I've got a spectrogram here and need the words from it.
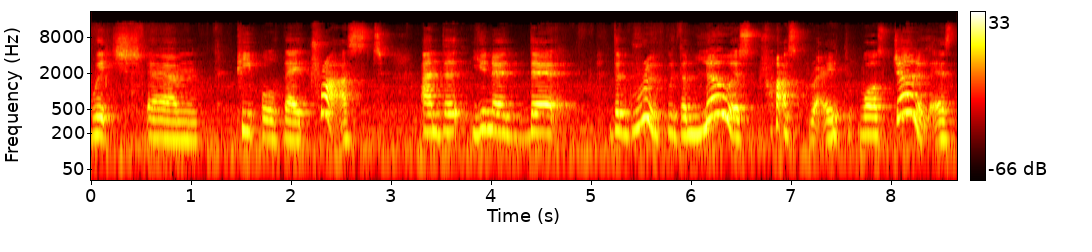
which um, people they trust, and the you know the the group with the lowest trust rate was journalists.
